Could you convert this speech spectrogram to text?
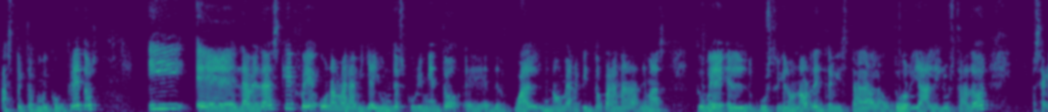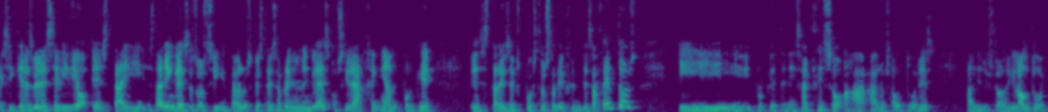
aspectos muy concretos y eh, la verdad es que fue una maravilla y un descubrimiento eh, del cual no me arrepiento para nada. Además, tuve el gusto y el honor de entrevistar al autor y al ilustrador. O sea que si quieres ver ese vídeo, está ahí. Está en inglés, eso sí, para los que estáis aprendiendo inglés, os irá genial porque estaréis expuestos a diferentes acentos y porque tenéis acceso a, los autores, al ilustrador y el autor,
